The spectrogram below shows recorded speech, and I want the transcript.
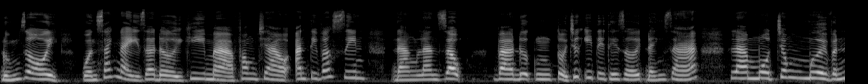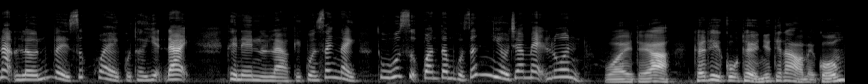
Đúng rồi, cuốn sách này ra đời khi mà phong trào anti-vaccine đang lan rộng và được Tổ chức Y tế Thế giới đánh giá là một trong 10 vấn nạn lớn về sức khỏe của thời hiện đại. Thế nên là cái cuốn sách này thu hút sự quan tâm của rất nhiều cha mẹ luôn. Uầy, thế à? Thế thì cụ thể như thế nào hả mẹ cốm?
